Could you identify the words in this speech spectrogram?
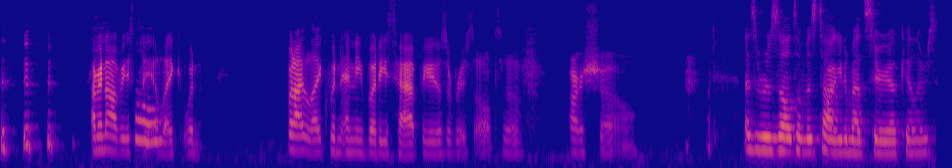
I mean, obviously, I Oh. like when, but I like when anybody's happy as a result of our show. As a result of us talking about serial killers,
